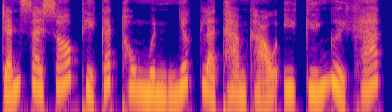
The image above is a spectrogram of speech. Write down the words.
tránh sai sót thì cách thông minh nhất là tham khảo ý kiến người khác.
